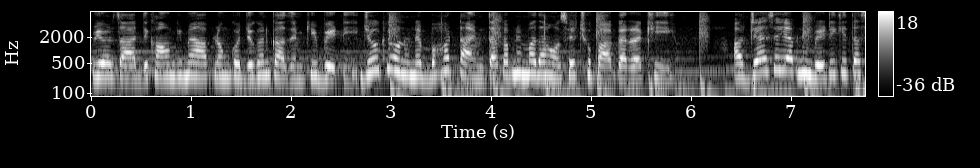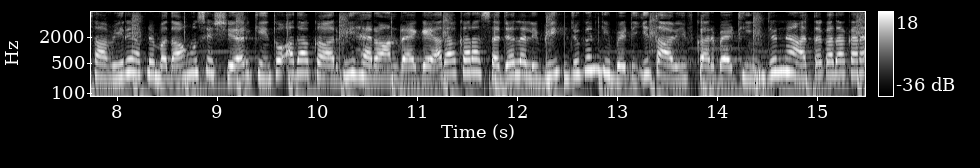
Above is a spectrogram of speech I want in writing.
व्यूअर्स, आज दिखाऊँगी मैं आप लोगों को जुगन काजिम की बेटी, जो कि उन्होंने बहुत टाइम तक अपने मदाहों से छुपा कर रखी। और जैसे ही अपनी बेटी की तस्वीरें अपने मदाहों से शेयर की तो अदाकार भी हैरान रह गए। अदाकारा सजल अली भी जुगन की बेटी की तारीफ़ कर बैठी। जिनने आज तक अदाकारा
